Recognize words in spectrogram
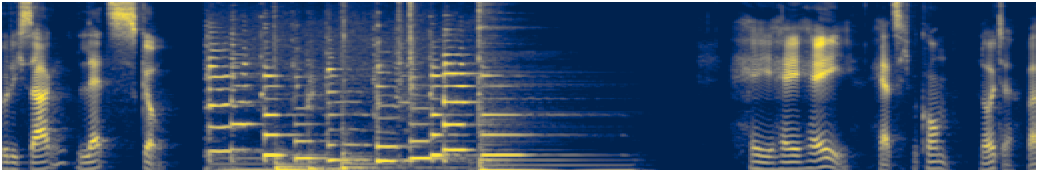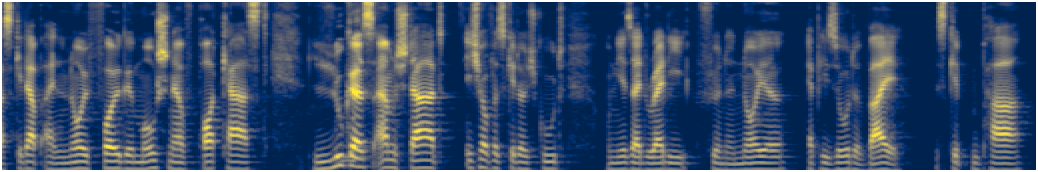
würde ich sagen, let's go. Hey, hey, hey, herzlich willkommen. Leute, was geht ab? Eine neue Folge Motion Health Podcast. Lukas am Start ich hoffe, es geht euch gut und ihr seid ready für eine neue Episode, weil es gibt ein paar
